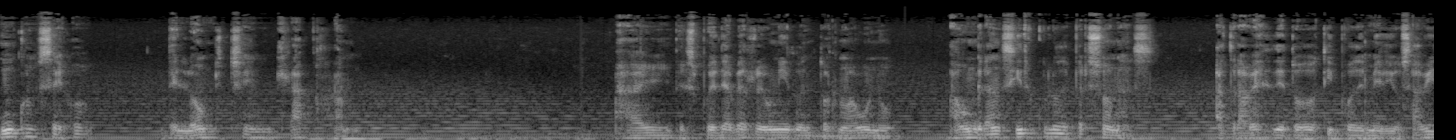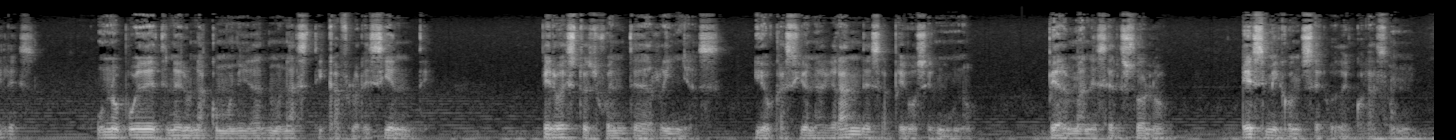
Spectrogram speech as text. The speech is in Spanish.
Un consejo de Longchen Rapham. Ay, después de haber reunido en torno a uno a un gran círculo de personas a través de todo tipo de medios hábiles, uno puede tener una comunidad monástica floreciente, pero esto es fuente de riñas y ocasiona grandes apegos en uno. Permanecer solo es mi consejo de corazón.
